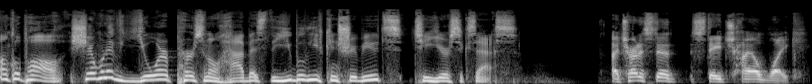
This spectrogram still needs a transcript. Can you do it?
Uncle Paul, share one of your personal habits that you believe contributes to your success. I try to stay, stay childlike.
